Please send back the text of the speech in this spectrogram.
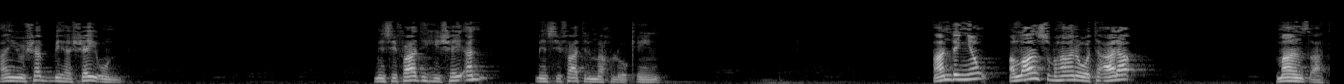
أن يشبه شيء من صفاته شيئا من صفات المخلوقين አንደኛው አላህን ስብሓነ ወተዓላ ማንጻት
